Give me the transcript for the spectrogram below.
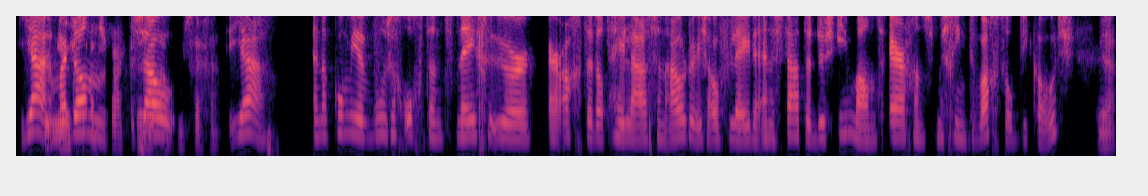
ja, maar dan afspraak, uh, zou. zeggen. Ja, en dan kom je woensdagochtend 9 uur erachter dat helaas een ouder is overleden. En er staat er dus iemand ergens misschien te wachten op die coach. Ja,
